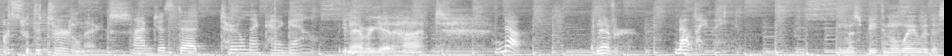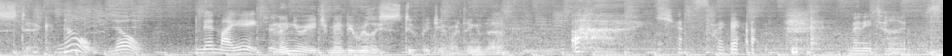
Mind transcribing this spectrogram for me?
What's with the turtlenecks? I'm just a turtleneck kind of gal. You never get hot? No. Never? Not lately. You must beat them away with a stick. No, no. Men my age. Or... Men your age may be really stupid. You ever think of that? Ah, yes, I have. Many times.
